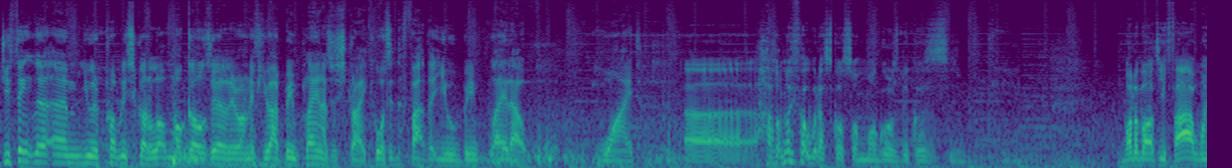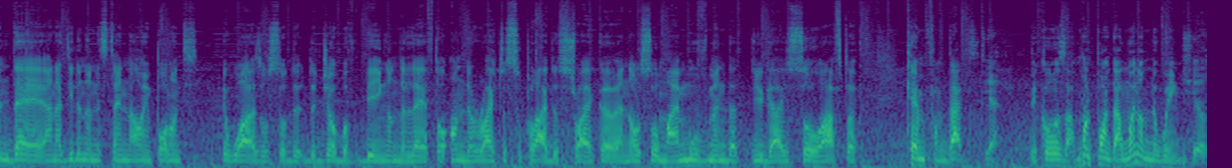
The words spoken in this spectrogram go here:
Do you think that um, you would have probably scored a lot more goals earlier on if you had been playing as a striker? Was it the fact that you were being played out wide? Uh, I don't know if I would have scored some more goals because what about if I went there and I didn't understand how important it was also the, the job of being on the left or on the right to supply the striker and also my movement that you guys saw after came from that. Yeah. Because at one point I went on the wing Sure.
